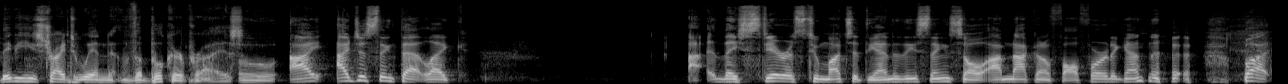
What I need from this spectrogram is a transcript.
Maybe he's trying to win the Booker Prize. Ooh, I I just think that like They steer us too much at the end of these things, so I'm not going to fall for it again. but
